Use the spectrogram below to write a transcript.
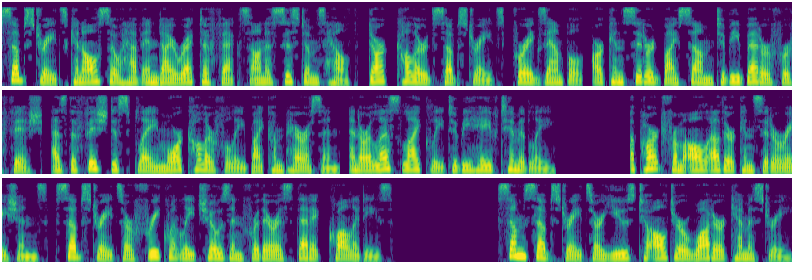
Substrates can also have indirect effects on a system's health. Dark colored substrates, for example, are considered by some to be better for fish, as the fish display more colorfully by comparison, and are less likely to behave timidly. Apart from all other considerations, substrates are frequently chosen for their aesthetic qualities. Some substrates are used to alter water chemistry.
